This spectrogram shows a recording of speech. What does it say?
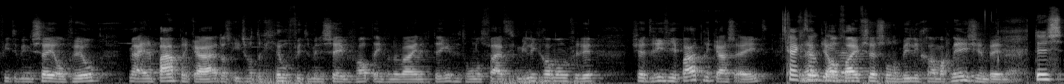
vitamine C al veel. Maar ja, in een paprika, dat is iets wat ook heel vitamine C bevat. Een van de weinige dingen. Er zit 150 milligram ongeveer in. Als jij drie, vier paprika's eet, Krijg dan heb je al binnen. 500, 600 milligram magnesium binnen. Dus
